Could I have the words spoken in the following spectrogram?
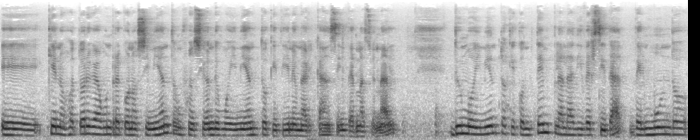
eh, que nos otorga un reconocimiento en función de un movimiento que tiene un alcance internacional de un movimiento que contempla la diversidad del mundo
